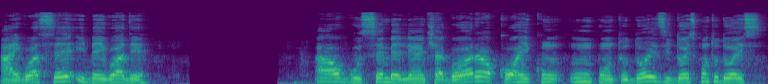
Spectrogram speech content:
A igual a C e B igual a D. Algo semelhante agora ocorre com 1.2 e 2.2.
